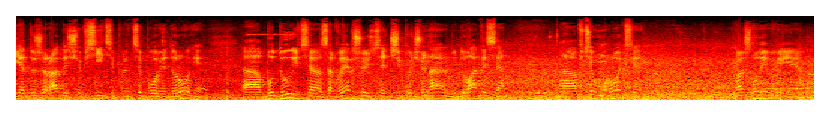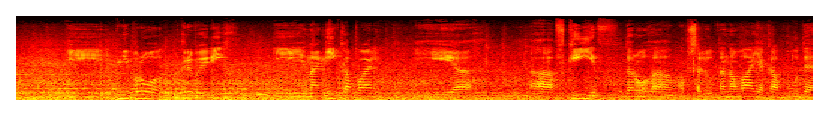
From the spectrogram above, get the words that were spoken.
Я дуже радий, що всі ці принципові дороги а, будуються, завершуються чи починають будуватися в цьому році. Важливі і Дніпро Кривий Ріг, і на Нікополь, і а, в Київ дорога абсолютно нова, яка буде.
